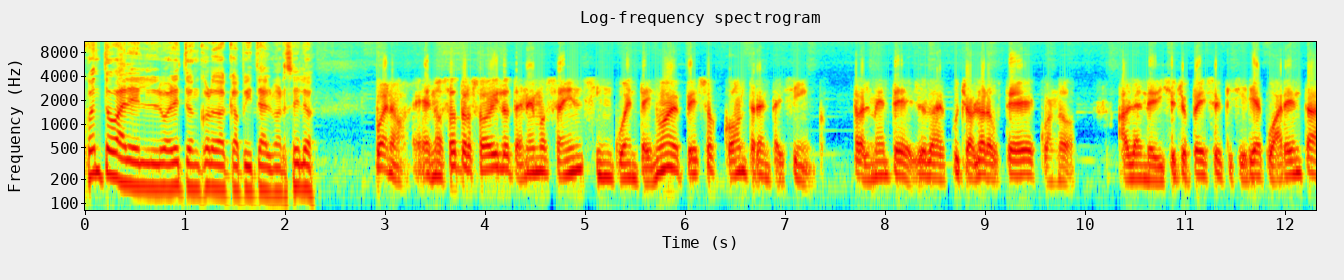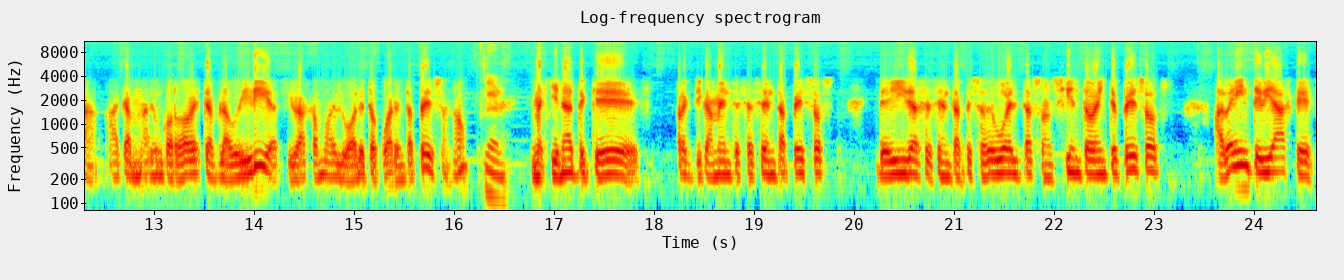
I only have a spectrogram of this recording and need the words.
¿Cuánto vale el boleto en Córdoba Capital, Marcelo? Bueno, eh, nosotros hoy lo tenemos en 59 pesos con 35. Realmente yo los escucho hablar a ustedes cuando hablan de 18 pesos y que si iría 40, acá más de un cordobés te aplaudiría si bajamos el boleto a 40 pesos, ¿no? Claro. Imagínate que prácticamente 60 pesos de ida, 60 pesos de vuelta, son 120 pesos a 20 viajes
